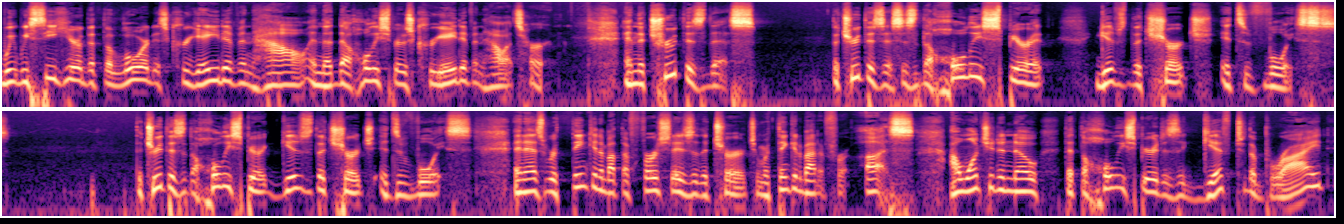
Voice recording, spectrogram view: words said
we, we see here that the Lord is creative in how, and that the Holy Spirit is creative in how it's heard. And the truth is this the truth is this is the Holy Spirit gives the church its voice. The truth is that the Holy Spirit gives the church its voice. And as we're thinking about the first days of the church and we're thinking about it for us, I want you to know that the Holy Spirit is a gift to the bride.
